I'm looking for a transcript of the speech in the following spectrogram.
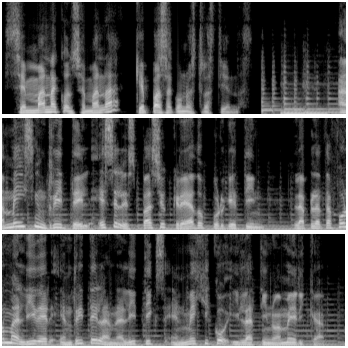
semana con semana qué pasa con nuestras tiendas. Amazing Retail es el espacio creado por Getin, la plataforma líder en retail analytics en México y Latinoamérica.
